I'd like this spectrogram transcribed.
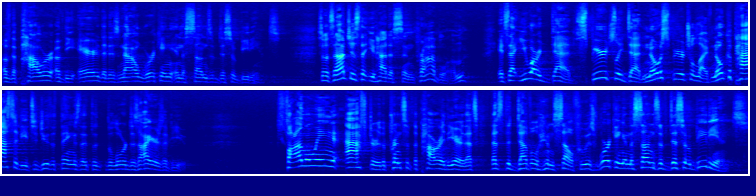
of the power of the air that is now working in the sons of disobedience. So it's not just that you had a sin problem it's that you are dead, spiritually dead, no spiritual life, no capacity to do the things that the, the Lord desires of you. Following after the prince of the power of the air, that's, that's the devil himself who is working in the sons of disobedience,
